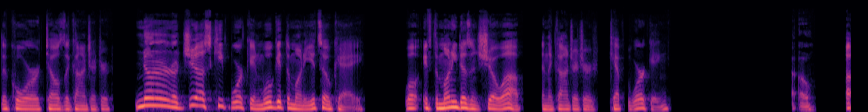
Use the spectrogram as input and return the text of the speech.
the Corps tells the contractor, no, no, no, no, just keep working, we'll get the money, it's okay. Well, if the money doesn't show up and the contractor kept working, oh, uh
